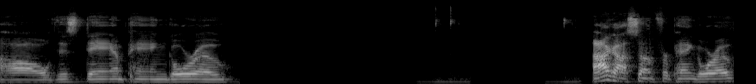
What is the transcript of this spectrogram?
Oh, this damn Pangoro. I got something for Pangoro.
